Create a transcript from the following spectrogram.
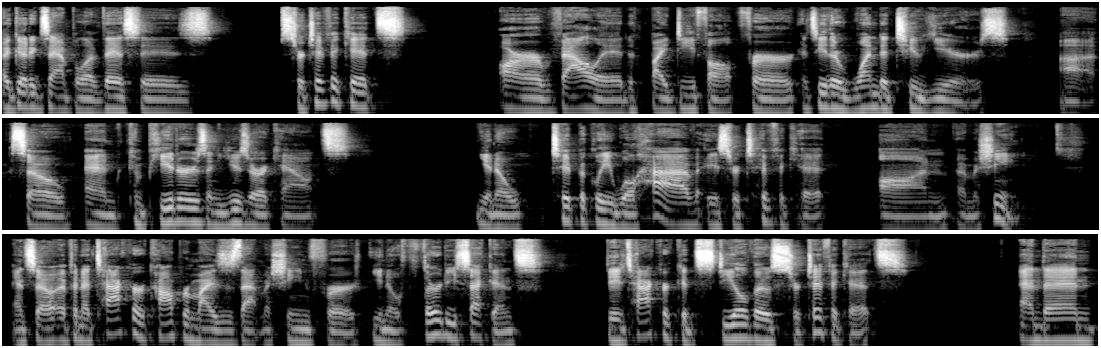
a good example of this is certificates are valid by default for it's either one to two years uh, so, and computers and user accounts, you know, typically will have a certificate on a machine. And so, if an attacker compromises that machine for, you know, 30 seconds, the attacker could steal those certificates and then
